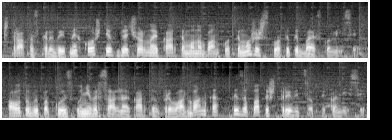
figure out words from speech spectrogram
Штрафи з кредитних коштів для чорної карти Монобанку ти можеш сплатити без комісії. А от у випадку з універсальною картою Приватбанка ти заплатиш 3% комісії.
